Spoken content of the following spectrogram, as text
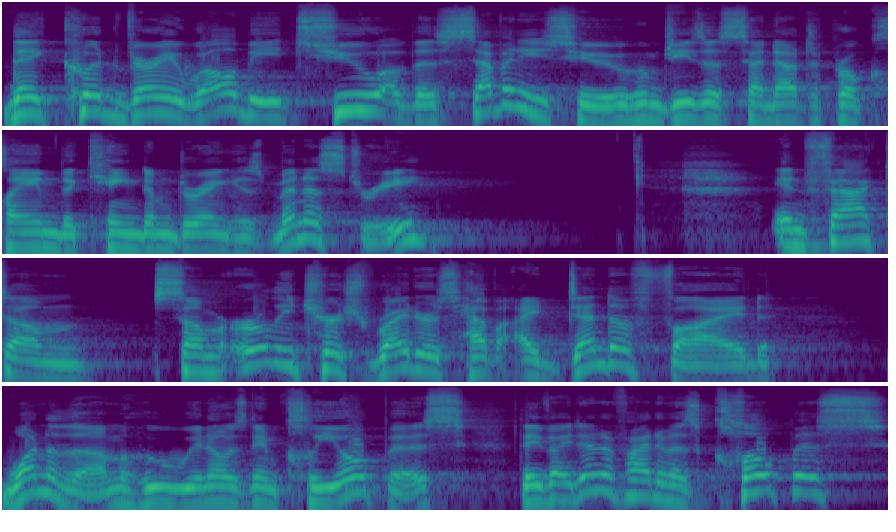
They could very well be two of the 72 whom Jesus sent out to proclaim the kingdom during his ministry. In fact, um, some early church writers have identified one of them, who we know is named Cleopas, they've identified him as Clopas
